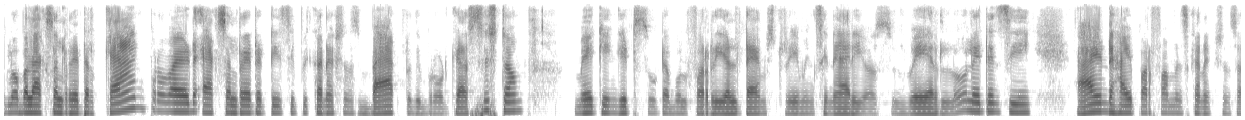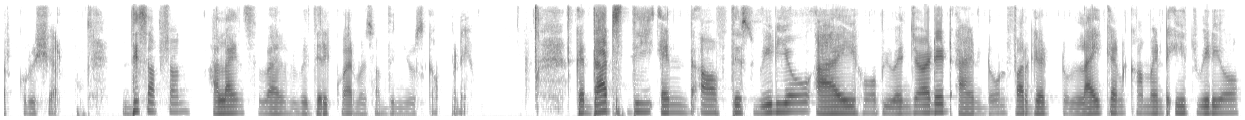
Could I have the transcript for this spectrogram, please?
Global Accelerator can provide accelerated TCP connections back to the broadcast system, making it suitable for real-time streaming scenarios where low latency and high performance connections are crucial. This option aligns well with the requirements of the news company. Okay, that's the end of this video. I hope you enjoyed it and don't forget to like and comment each video.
